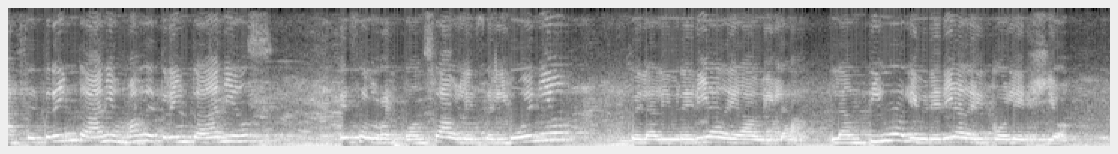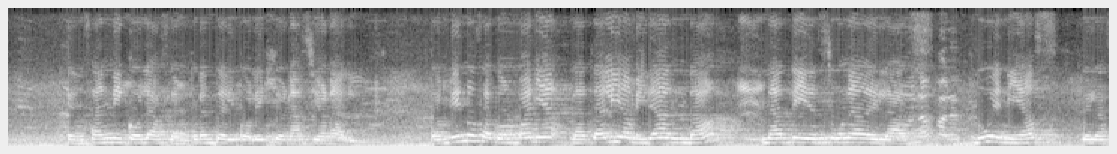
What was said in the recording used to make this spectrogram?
hace 30 años, más de 30 años, es el responsable, es el dueño de la librería de Ávila, la antigua librería del colegio, en San Nicolás, enfrente del Colegio Nacional. También nos acompaña Natalia Miranda. Nati es una de las dueñas, de las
